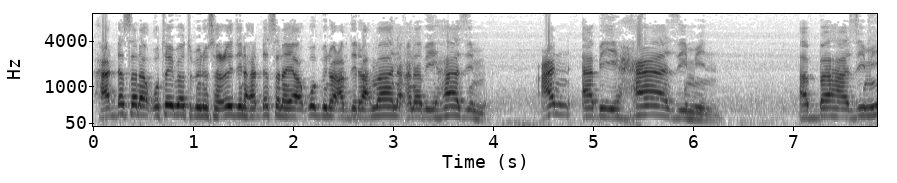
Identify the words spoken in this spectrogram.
حدثنا قتيبة بن سعيد حدثنا يعقوب بن عبد الرحمن عن أبي حازم عن أبي حازم. أبا حازم.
